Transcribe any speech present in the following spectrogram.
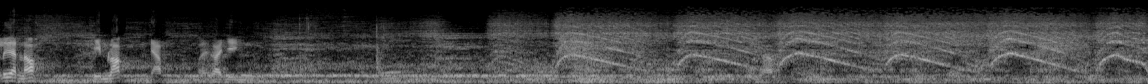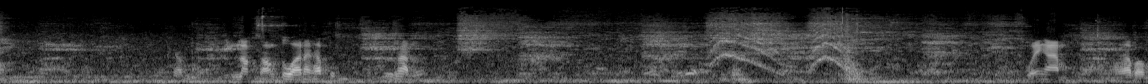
เลื่อนเนาะทีมล็อกจับแล้วก็ยิงครับครับยิงล็อกสองตัวนะครับทุกท่าน สวยงามนะครับผม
